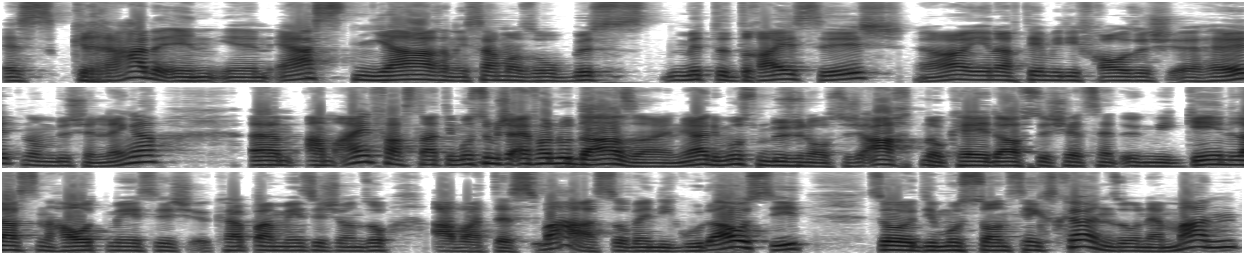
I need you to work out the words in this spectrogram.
es gerade in ihren ersten Jahren, ich sag mal so bis Mitte 30, ja, je nachdem wie die Frau sich erhält, noch ein bisschen länger, ähm, am einfachsten hat. Die muss nämlich einfach nur da sein. Ja, die muss ein bisschen auf sich achten. Okay, darf sich jetzt nicht irgendwie gehen lassen, hautmäßig, körpermäßig und so. Aber das war's. So, wenn die gut aussieht, so, die muss sonst nichts können. So, und der Mann,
